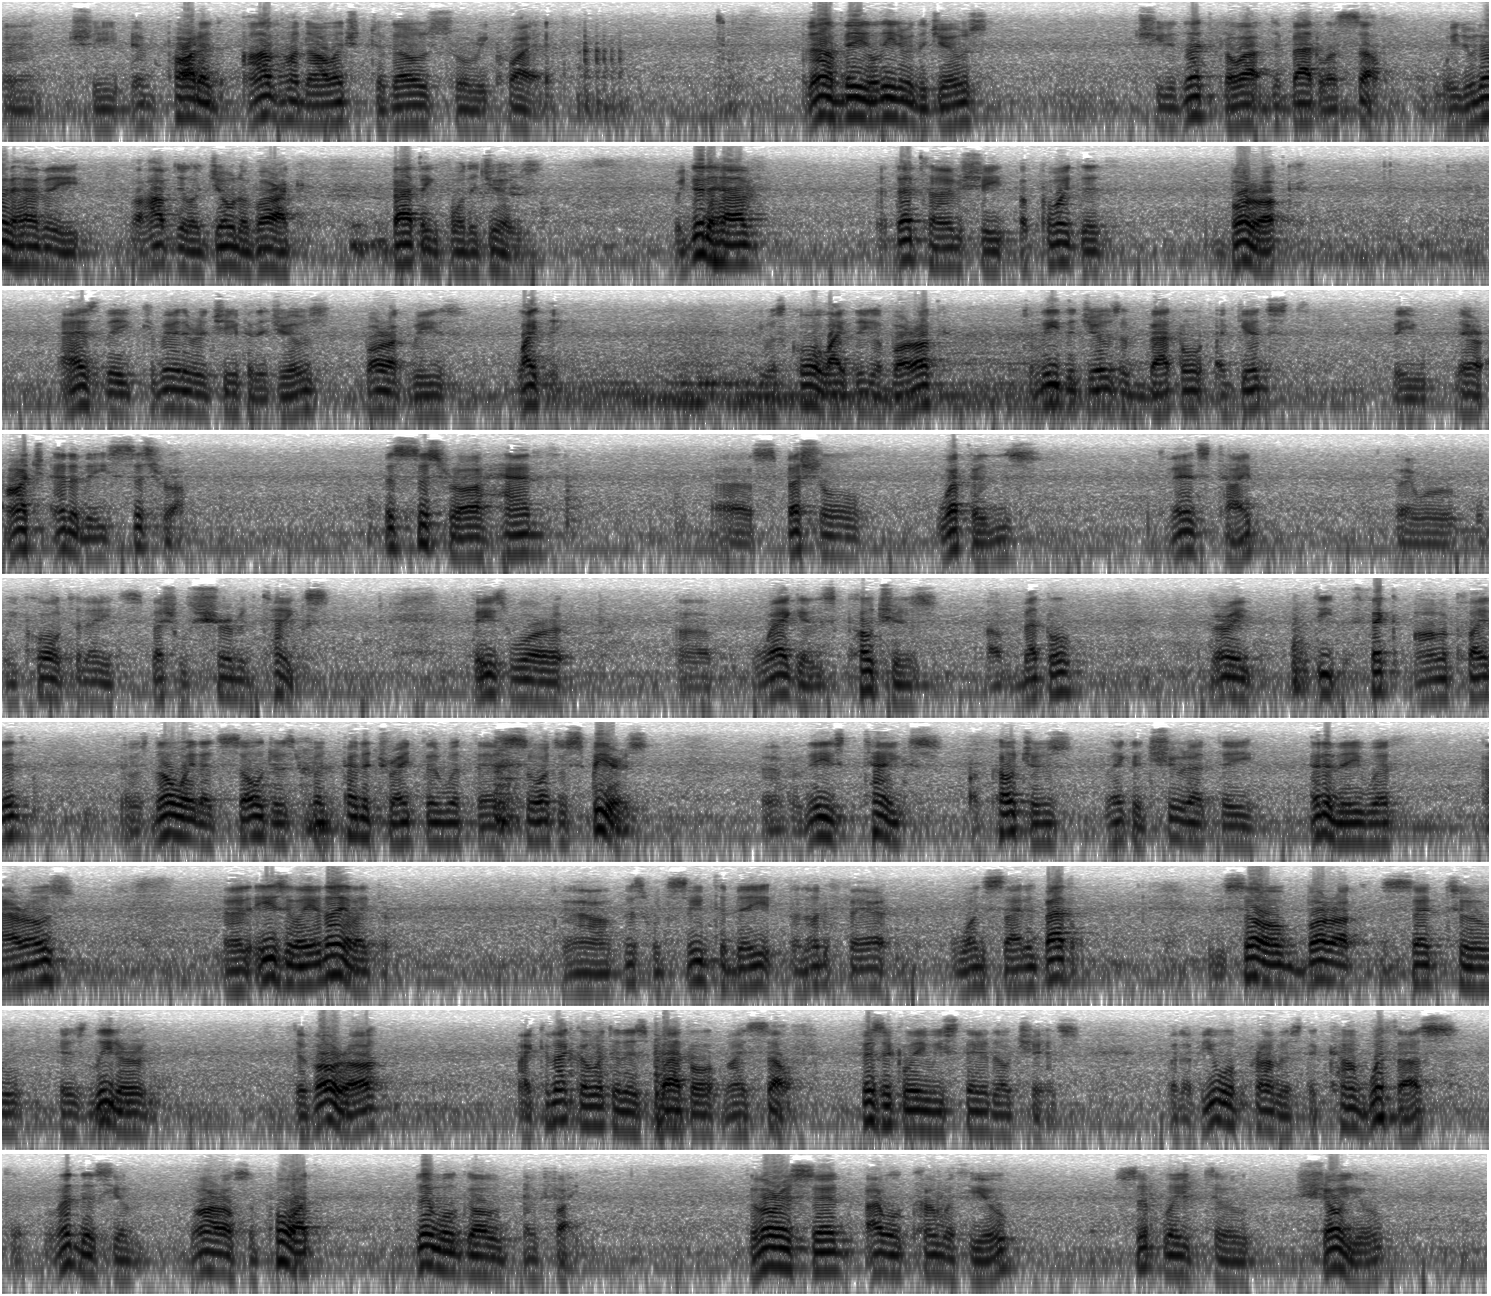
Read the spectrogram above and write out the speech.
and she imparted of her knowledge to those who required it. Now, being a leader of the Jews, she did not go out into battle herself. We do not have any Havdil Joan of Arc battling for the Jews. We did have, at that time, she appointed Barak as the commander-in-chief of the Jews, Barak means lightning. He was called lightning, a Barak, to lead the Jews in battle against the, their arch enemy Sisera. This Sisera had uh, special weapons, advanced type. They were what we call today special Sherman tanks. These were uh, wagons, coaches of metal, very deep, thick, armor plated. There was no way that soldiers could penetrate them with their swords or spears. And from these tanks or coaches, they could shoot at the enemy with arrows and easily annihilate them. Now, this would seem to be an unfair, one-sided battle. And so Barak said to his leader, Devorah, I cannot go into this battle myself. Physically, we stand no chance. But if you will promise to come with us, to lend us your moral support, then we'll go and fight. Devorah said, I will come with you simply to show you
